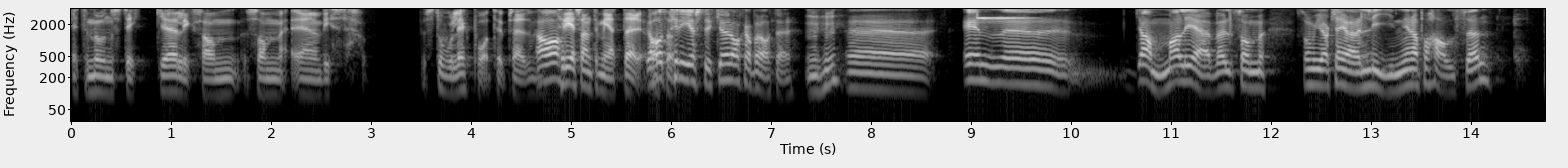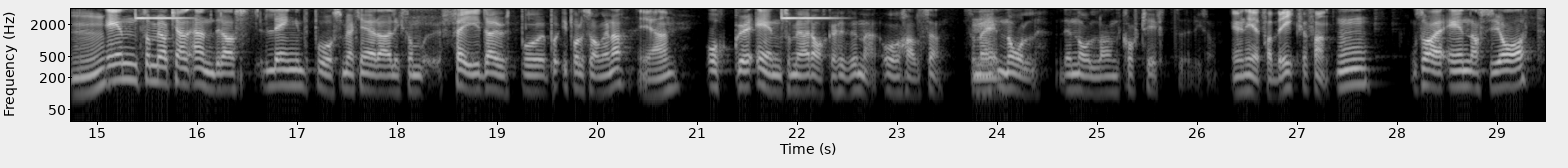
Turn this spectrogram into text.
ett munstycke liksom som är en viss storlek på, typ så här, Ja. tre centimeter. Jag har så- tre stycken rakapparater. Mhm. Eh, en eh, gammal jävel som, som jag kan göra linjerna på halsen. Mm. En som jag kan ändra längd på, som jag kan göra liksom fejda ut på, på, i polisonger. Ja. Och eh, en som jag rakar huvudet med och halsen. som är noll. Det är nollan korthet. Liksom. Det är en hel fabrik för fan. Och så har jag en asiat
